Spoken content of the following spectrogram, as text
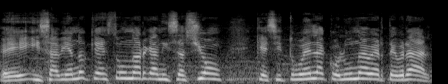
Eh, y sabiendo que es una organización que si tú ves la columna vertebral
